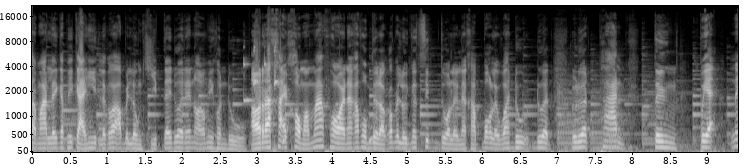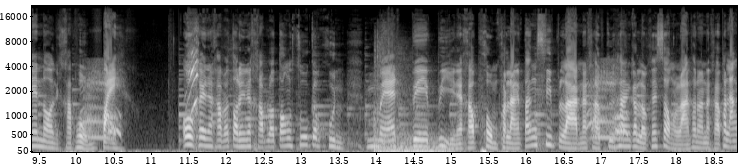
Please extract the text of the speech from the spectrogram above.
สามารถเล่นกับพี่กายฮิตแล้วก็เอาไปลงคลิปได้ด้วยแน่นอนว่ามีคนดูเอาราคาของมามากพอนะครับผมเดี๋ยวเราก็ไปลุ้นกัน10ดวเลยนะครับบอกเลยว่าดุเดือดเลือดพ่านตึงเปียแน่นอนครับผมไป โอเคนะครับ แล้วตอนนี้นะครับเราต้องสู้กับคุณแมดเบบี้นะครับผมพลังตั้ง 10 ล้านนะครับคือห่างกันเราแค่ 2 ล้านเท่านั้นนะครับพลัง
